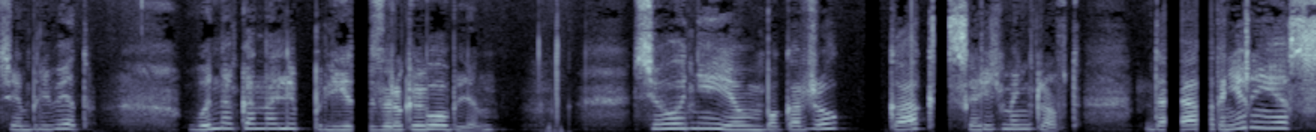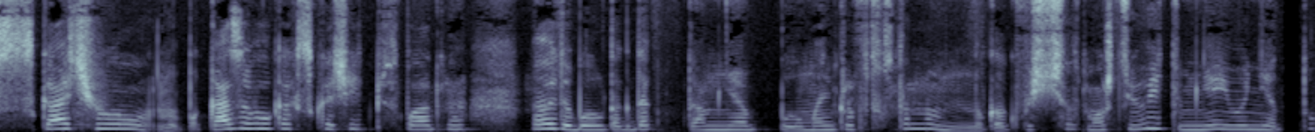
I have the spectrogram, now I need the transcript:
Всем привет! Вы на канале Призрак и Гоблин. Сегодня я вам покажу, как скачать Майнкрафт. Да, конечно, я скачивал, ну, показывал, как скачать бесплатно, но это было тогда, когда у меня был Майнкрафт установлен. Но, как вы сейчас можете увидеть, у меня его нету.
